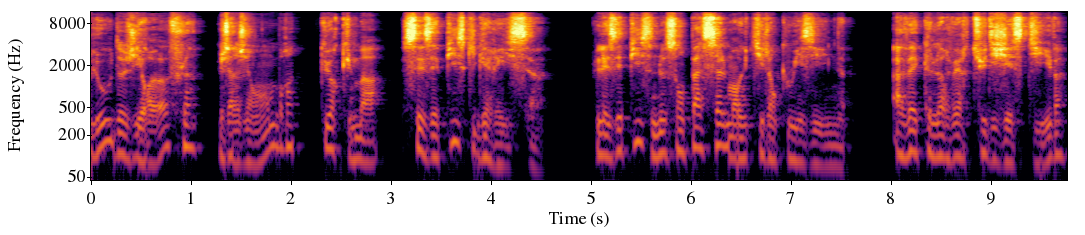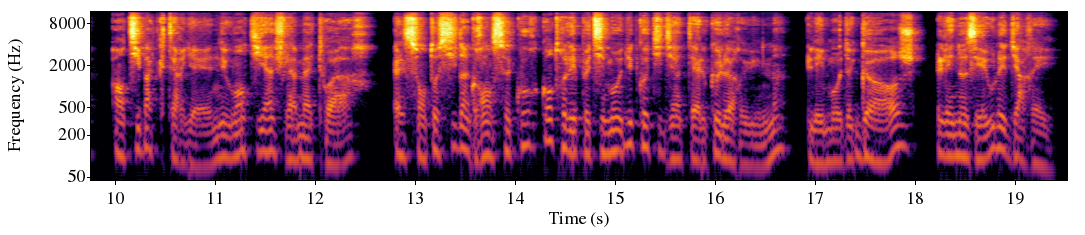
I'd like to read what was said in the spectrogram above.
clous de girofle, gingembre, curcuma, ces épices qui guérissent. Les épices ne sont pas seulement utiles en cuisine. Avec leurs vertus digestives, antibactériennes ou anti-inflammatoires, elles sont aussi d'un grand secours contre les petits maux du quotidien tels que le rhume, les maux de gorge, les nausées ou les diarrhées.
